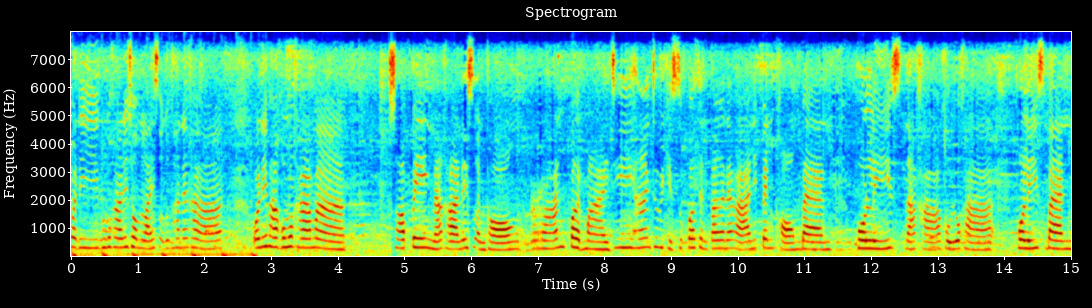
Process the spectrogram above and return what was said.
วัสดีคุณลูกค้าที่ชมไลฟ์สดทุกท่านนะคะ วันนี้พาคุณลูกค้ามาช้อปปิ้งนะคะ ในส่วนของร้านเปิดใหม่ที่ห้างทวิกิตซูเปอร์เซ็นเตอร์นะคะ อันนี้เป็นของแบรนด์ Police นะคะ คุณลูกค้า Police แบรนด์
